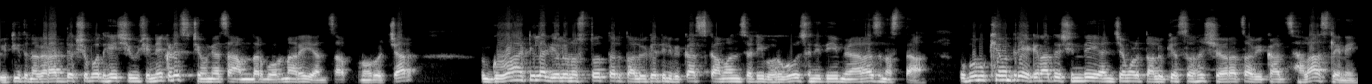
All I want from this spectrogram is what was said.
युतीत नगराध्यक्षपद हे शिवसेनेकडेच ठेवण्याचा आमदार बोरणारे यांचा पुनरुच्चार. गुवाहाटीला गेलो नसतो तर तालुक्यातील विकास कामांसाठी भरघोस निधी मिळालाच नसता. उपमुख्यमंत्री एकनाथ शिंदे यांच्यामुळे तालुक्यासह शहराचा विकास झाला असल्याने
